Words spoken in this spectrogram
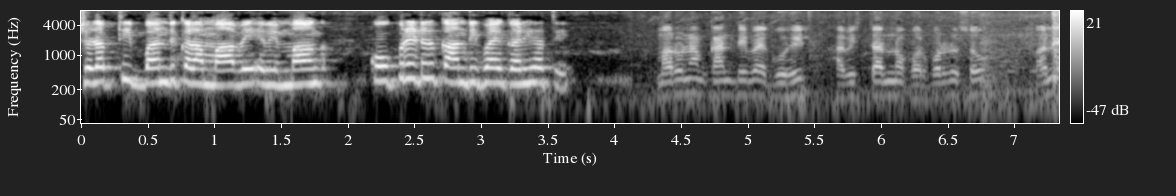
ઝડપથી બંધ કરવામાં આવે એવી માંગ કોર્પોરેટર કાંતિભાઈ કરી હતી. મારું નામ કાંતિભાઈ ગોહિલ, આ વિસ્તારનો કોર્પોરેટર છું. અને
